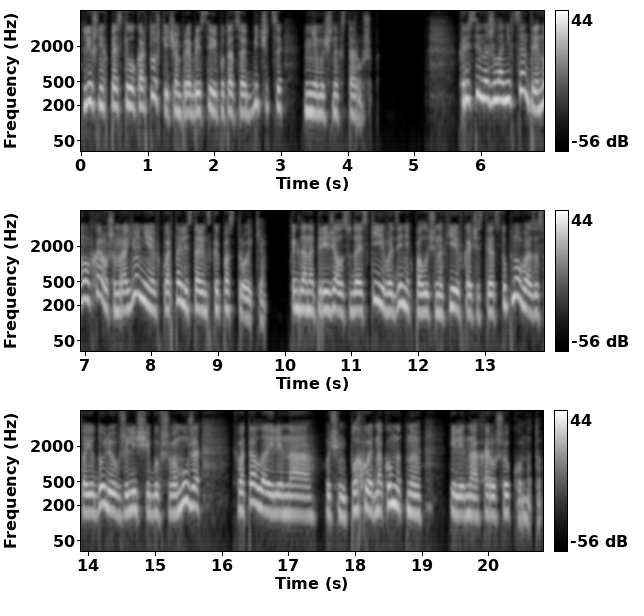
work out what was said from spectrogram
лишних пять кило картошки, чем приобрести репутацию обидчицы немощных старушек. Христина жила не в центре, но в хорошем районе, в квартале сталинской постройки. Когда она переезжала сюда из Киева, денег, полученных ею в качестве отступного за свою долю в жилище бывшего мужа, хватало или на очень плохую однокомнатную, или на хорошую комнату.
